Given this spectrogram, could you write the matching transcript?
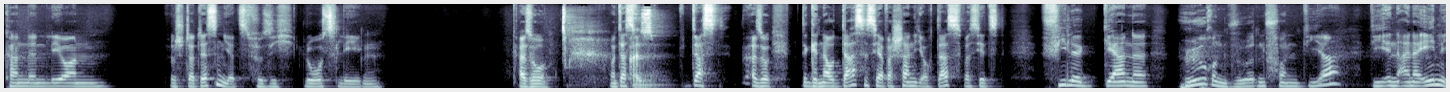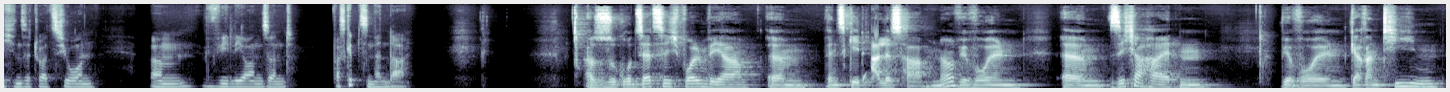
kann denn Leon stattdessen jetzt für sich loslegen? Also, und das, also, das, also genau das ist ja wahrscheinlich auch das, was jetzt viele gerne hören würden von dir, die in einer ähnlichen Situation ähm, wie Leon sind. Was gibt's denn denn da? Also so grundsätzlich wollen wir ja, ähm, wenn es geht, alles haben. Ne? Wir wollen ähm, Sicherheiten, wir wollen Garantien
